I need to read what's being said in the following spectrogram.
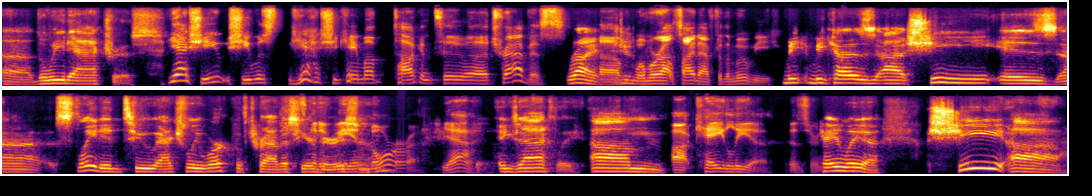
uh, the lead actress, yeah she she was yeah she came up talking to uh travis right? um, when we're outside after the movie Be- because uh, she is uh, slated to actually work with Travis She's here very soon. nora yeah Exactly. Um, uh kay leah is her name Kay Leah, she, uh,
